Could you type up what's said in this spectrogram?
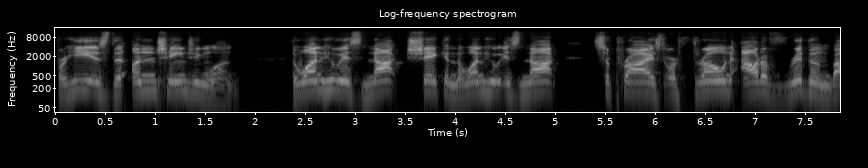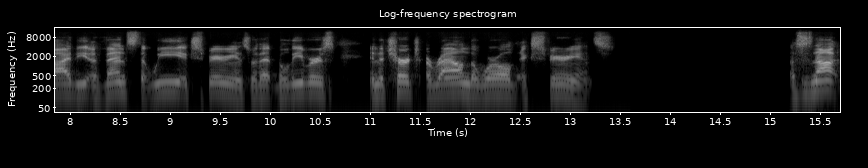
for he is the unchanging one, the one who is not shaken, the one who is not surprised or thrown out of rhythm by the events that we experience or that believers in the church around the world experience. This is not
